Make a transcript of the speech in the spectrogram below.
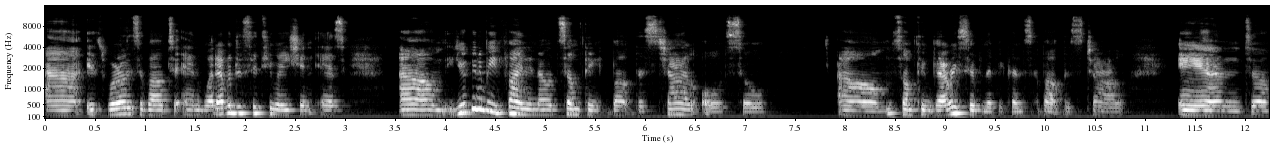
Uh, his world is about to end. Whatever the situation is, um, you're going to be finding out something about this child also. Um, something very significant about this child. And uh,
